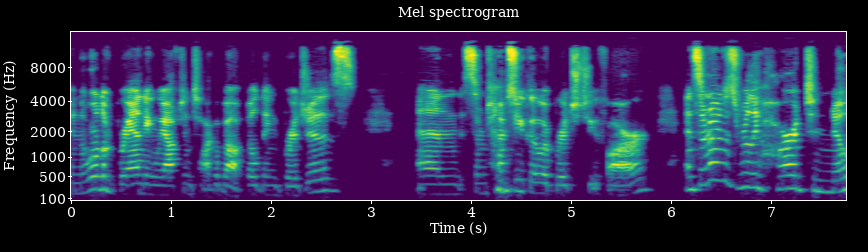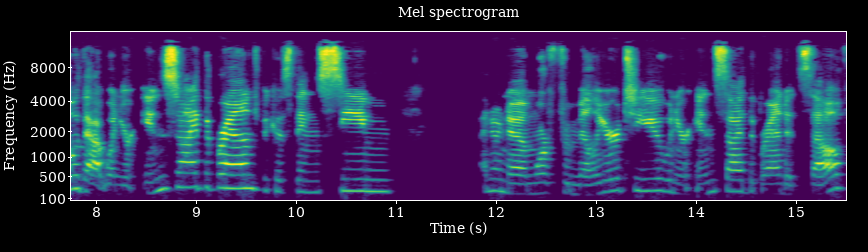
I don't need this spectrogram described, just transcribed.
in the world of branding, we often talk about building bridges, and sometimes you go a bridge too far, and sometimes it's really hard to know that when you're inside the brand because things seem I don't know, more familiar to you when you're inside the brand itself.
